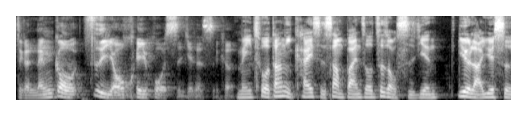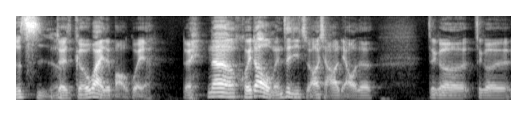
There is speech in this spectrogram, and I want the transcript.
这个能够自由挥霍时间的时刻，没错。当你开始上班之后，这种时间越来越奢侈了，对，格外的宝贵啊。对，那回到我们这集主要想要聊的这个这个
